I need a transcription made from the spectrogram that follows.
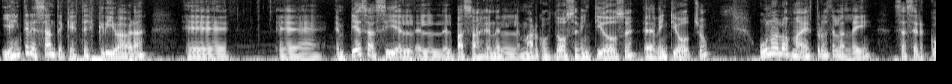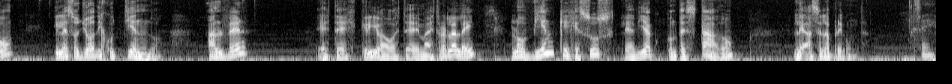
Y es interesante que este escriba, ¿verdad? Eh, eh, empieza así el, el- el pasaje en el Marcos 12, 22, eh, 28. Uno de los maestros de la ley se acercó y les oyó discutiendo. Al ver este escriba o este maestro de la ley, lo bien que Jesús le había contestado, le hace la pregunta. Sí,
